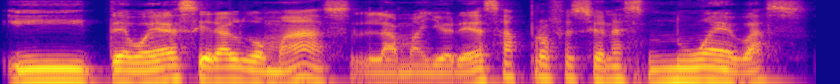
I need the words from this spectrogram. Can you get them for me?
Y te voy a decir algo más, la mayoría de esas profesiones nuevas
